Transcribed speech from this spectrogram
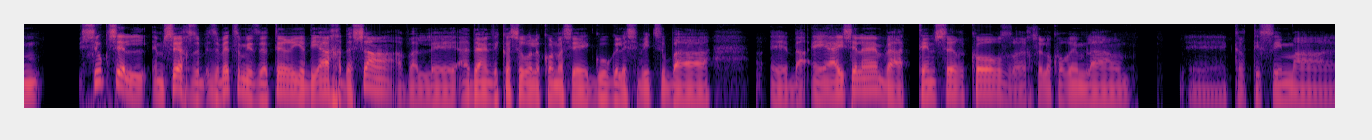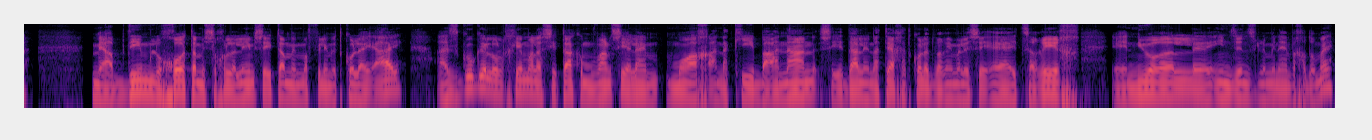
סוג של המשך, זה, זה בעצם איזה יותר ידיעה חדשה, אבל uh, עדיין זה קשור לכל מה שגוגל השוויצו ב-AI שלהם, וה-Tensor Cores, או איך שלא קוראים לכרטיסים מאבדים לוחות המשוכללים שאיתם הם מפעילים את כל ה-AI, אז גוגל הולכים על השיטה כמובן שיהיה להם מוח ענקי בענן, שידע לנתח את כל הדברים האלה ש-AI צריך, אה, Neural אה, Engines למיניהם וכדומה.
